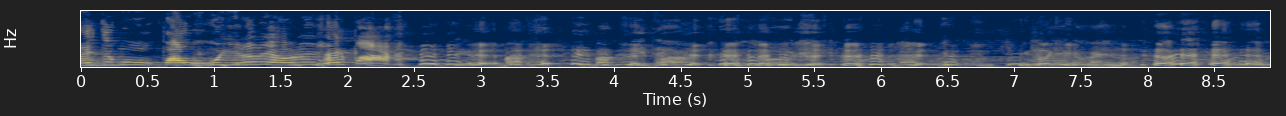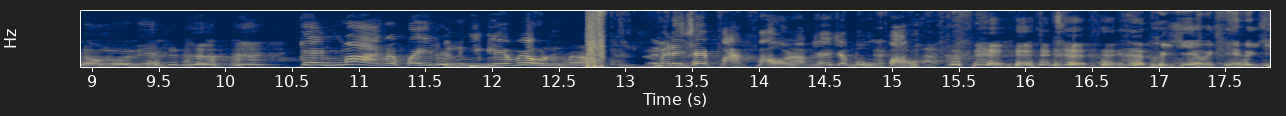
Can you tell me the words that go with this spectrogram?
ใช้จมูกเป่าคุยนะเนี่ยไม่ได้ใช้ปาก บักบักพี่เถอะดูดิบักพี่ทำไมเนาะคนนอกคุณกันเก่งมากเลยไปถึงอีกเลเวลหนึ่งนะครับ ไม่ได้ใช้ปากเป่านะครับ ใช้จมูกเป่า โอเค โอเค โอเค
